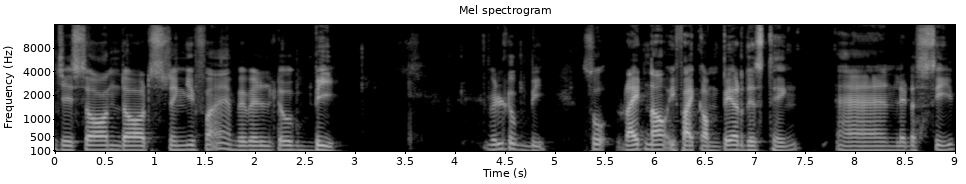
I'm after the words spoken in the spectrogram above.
json dot stringify we will took b. Will took b. So right now if i compare this thing and let us see.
